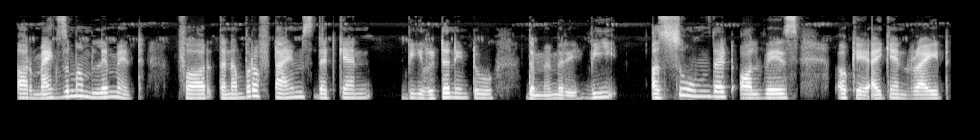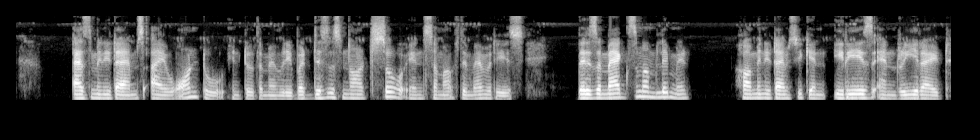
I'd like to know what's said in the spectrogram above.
or maximum limit for the number of times that can be written into the memory. We assume that always, okay, I can write as many times I want to into the memory, but this is not so in some of the memories. There is a maximum limit how many times you can erase and rewrite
